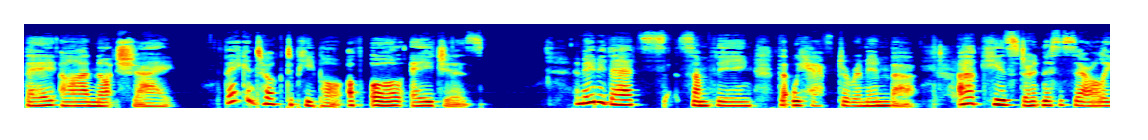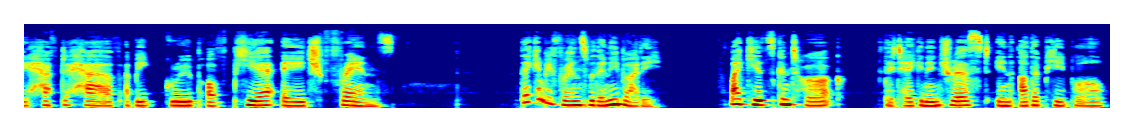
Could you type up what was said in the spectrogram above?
they are not shy. They can talk to people of all ages. And maybe that's something that we have to remember. Our kids don't necessarily have to have a big group of peer age friends. They can be friends with anybody. My kids can talk. They take an interest in other people.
